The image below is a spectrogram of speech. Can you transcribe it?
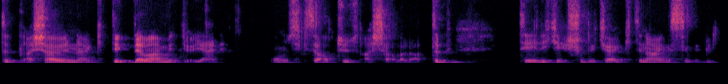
tık aşağı yönlü hareketlik devam ediyor yani. 18.600 aşağılara attık. Tehlike şuradaki hareketin aynısını bir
